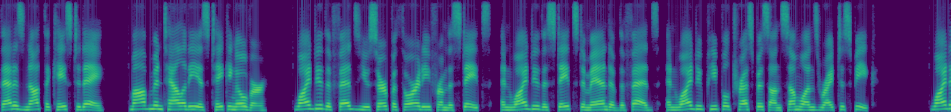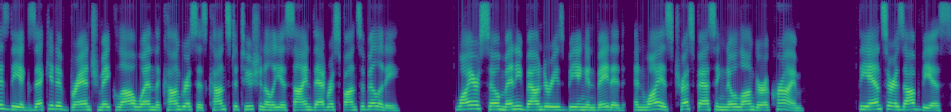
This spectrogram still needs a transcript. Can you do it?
that is not the case today. Mob mentality is taking over. Why do the feds usurp authority from the states, and why do the states demand of the feds, and why do people trespass on someone's right to speak? Why does the executive branch make law when the Congress is constitutionally assigned that responsibility? Why are so many boundaries being invaded, and why is trespassing no longer a crime? The answer is obvious.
